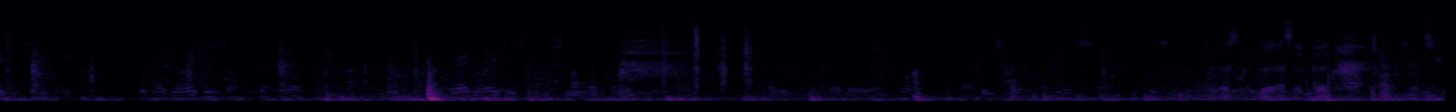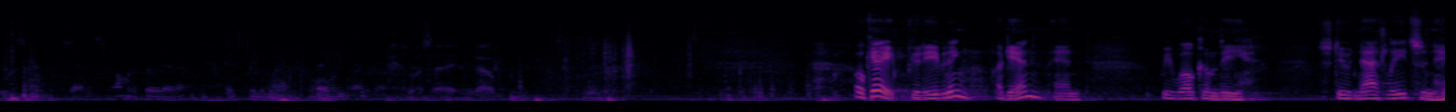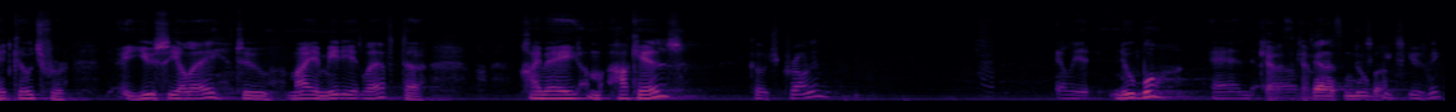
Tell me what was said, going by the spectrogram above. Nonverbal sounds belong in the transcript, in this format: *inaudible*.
Congratulations. Congratulations. Congratulations. That's a good. That's a good. Okay, good evening again, and we welcome the student athletes and head coach for UCLA to my immediate left, uh, Jaime Jaquez, Coach Cronin, Elliot Nubo, and Kenneth Kemp. Kenneth Nwuba. excuse me,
